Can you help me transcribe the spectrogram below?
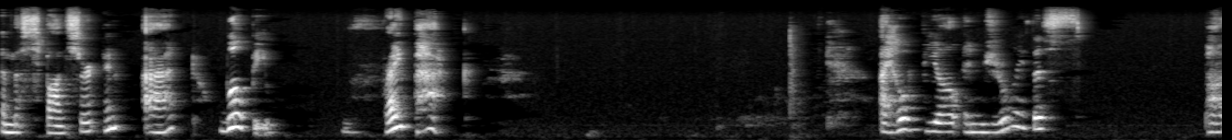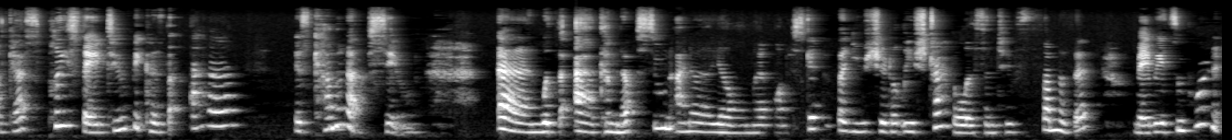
And the sponsor and ad will be right back. I hope y'all enjoy this podcast. Please stay tuned because the ad is coming up soon. And with the ad coming up soon, I know y'all might want to skip it, but you should at least try to listen to some of it. Maybe it's important.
